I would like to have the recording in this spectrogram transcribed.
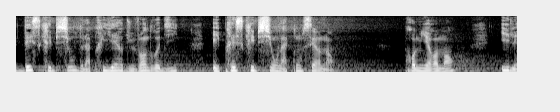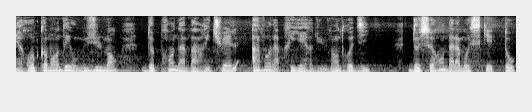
Description de la prière du vendredi et prescription la concernant. Premièrement, il est recommandé aux musulmans de prendre un bain rituel avant la prière du vendredi, de se rendre à la mosquée tôt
